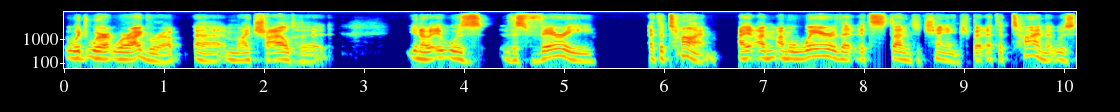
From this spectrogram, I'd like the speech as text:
which where where I grew up, uh, my childhood, you know, it was this very, at the time, I, I'm I'm aware that it's starting to change, but at the time, it was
